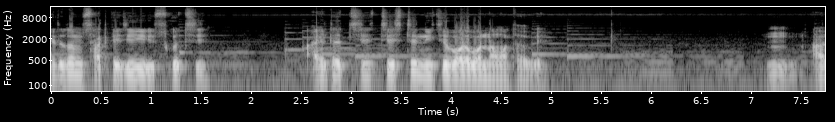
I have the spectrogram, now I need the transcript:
এটা তো আমি ষাট কেজি ইউজ করছি। আর এটা হচ্ছে চেস্টের নিচে বরাবর নামাতে হবে। হুম, আর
